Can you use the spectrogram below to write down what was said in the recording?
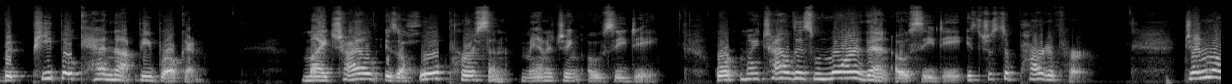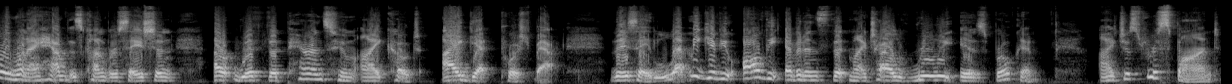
but people cannot be broken? My child is a whole person managing OCD. Or my child is more than OCD, it's just a part of her. Generally, when I have this conversation uh, with the parents whom I coach, I get pushback. They say, Let me give you all the evidence that my child really is broken. I just respond,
